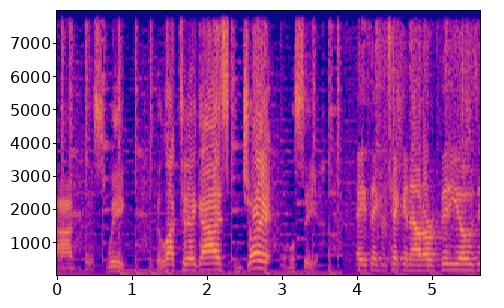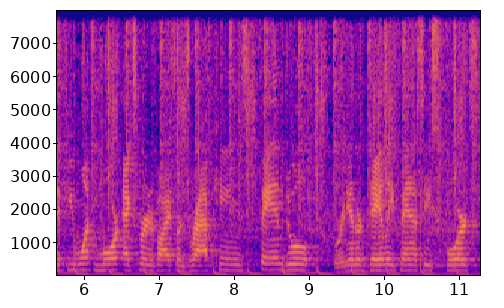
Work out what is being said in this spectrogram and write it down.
on this week. Good luck today, guys. Enjoy it, and we'll see you. Hey, thanks for checking out our videos. If you want more expert advice on DraftKings, FanDuel, or any other daily fantasy sports,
